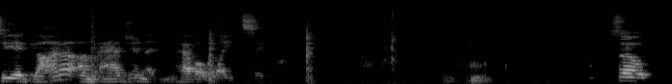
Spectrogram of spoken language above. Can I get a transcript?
So you gotta imagine that you have a lightsaber. So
